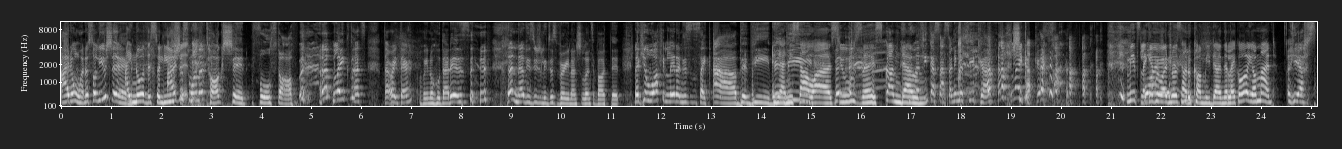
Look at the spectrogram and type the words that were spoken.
I don't want a solution. I know the solution. I just want to talk shit. Full stop. Like that's that right there. We know who that is. that Nev is usually just very nonchalant about it. Like he'll walk in later and this is like ah baby, baby. Yeah, ni sawa, Suze, calm down. Nimefika sasa, nimefika. like, Me, it's like Boy. everyone knows how to calm me down. They're like, oh, you're mad. Yes.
